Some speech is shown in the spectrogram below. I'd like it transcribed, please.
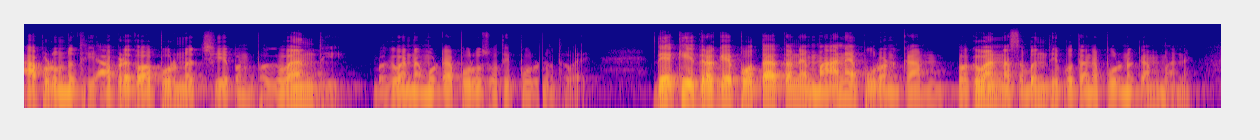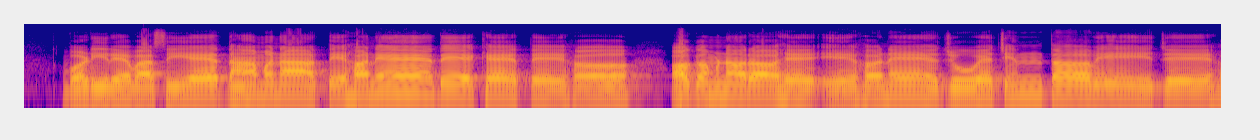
આપણું નથી. આપણે તો અપૂર્ણ જ છીએ, પણ ભગવાનથી, ભગવાનના મોટા પુરુષોથી પૂર્ણ થવાય. દેખી દ્રગે પોતા તને માને પૂર્ણ કામ. ભગવાનના સંબંધથી પોતાને પૂર્ણ કામ માને. વડી રે વાસીએ ધામના તેહને દેખે તેહ. અગમ ન રહે એહને જુએ ચિંતવી જે હ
